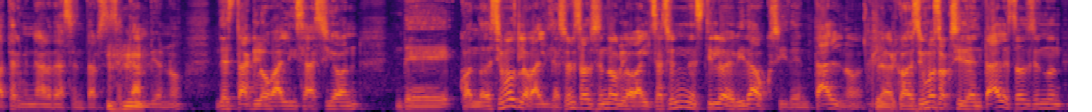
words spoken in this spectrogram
va a terminar de asentarse ese cambio, ¿no? De esta globalización, de cuando decimos globalización, estamos diciendo globalización en un estilo de vida occidental, ¿no? Y cuando decimos occidental, estamos diciendo un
